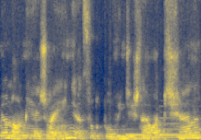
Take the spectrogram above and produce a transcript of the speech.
Meu nome é Joênia, sou do povo indígena Wapixana.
